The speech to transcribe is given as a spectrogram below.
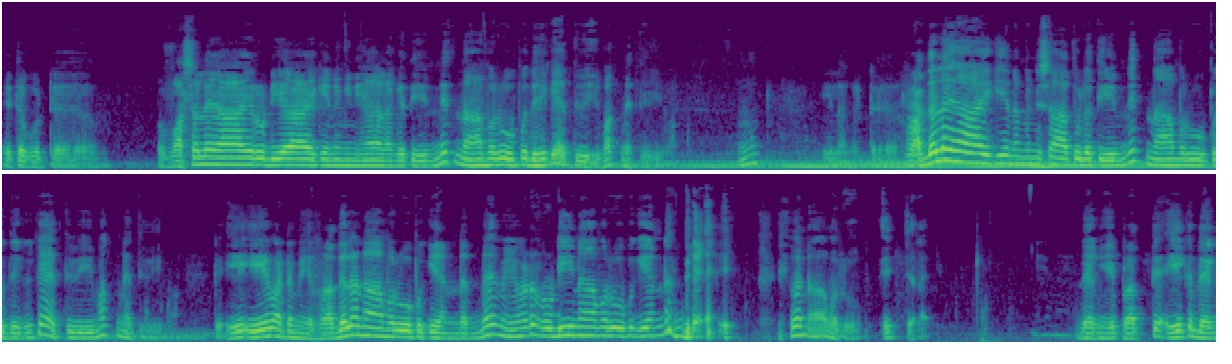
එතකොට වසලයාය රුඩියාය කෙන මිනිහා ළඟ තියෙන්නෙත් නාමරූප දෙක ඇතිවීමක් නැතිවීමක්. ඊළඟට රදලයාය කියන මිනිසා තුළ තියෙන්නෙත් නාමරූප දෙකක ඇතිවීමක් නැතිවීම. ඒ ඒවට මේ රදල නාමරූප කියන්නත් බෑ මේවට රොඩී නාමරූප කියන්නත් බෑ. එ නාමරූප එච්චරයි. දැන් ඒ ප්‍රත්‍ය ඒක දැන්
